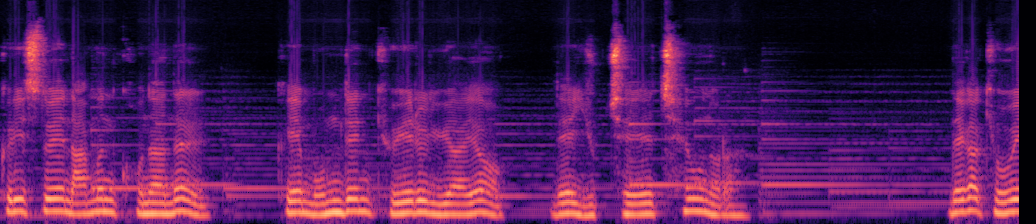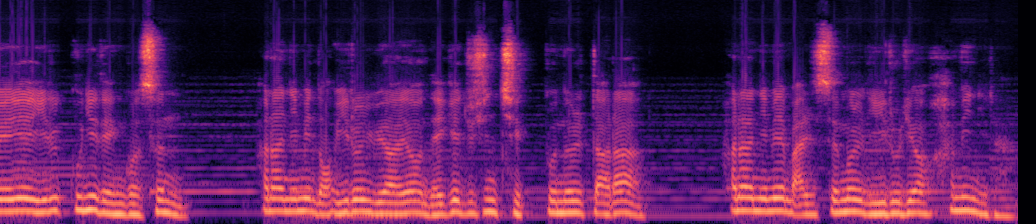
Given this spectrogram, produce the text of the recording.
그리스도의 남은 고난을 그의 몸된 교회를 위하여 내 육체에 채우노라. 내가 교회의 일꾼이 된 것은 하나님이 너희를 위하여 내게 주신 직분을 따라 하나님의 말씀을 이루려 함이니라.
